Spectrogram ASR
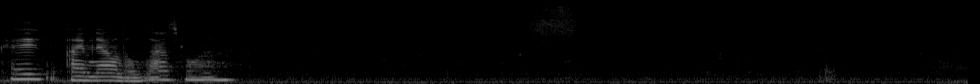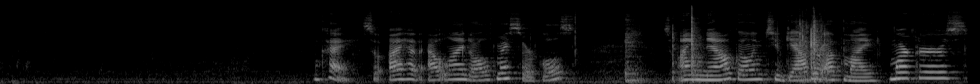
Okay, I am now on the last one. Okay, so I have outlined all of my circles. So I am now going to gather up my markers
